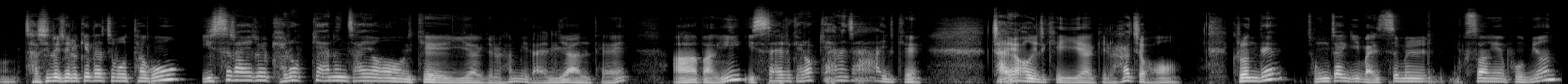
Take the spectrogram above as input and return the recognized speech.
어, 자신의 죄를 깨닫지 못하고 이스라엘을 괴롭게 하는 자여 이렇게 이야기를 합니다. 엘리야한테 아방이 이스라엘을 괴롭게 하는 자 이렇게 자여 이렇게 이야기를 하죠. 그런데 정작 이 말씀을 묵상해 보면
